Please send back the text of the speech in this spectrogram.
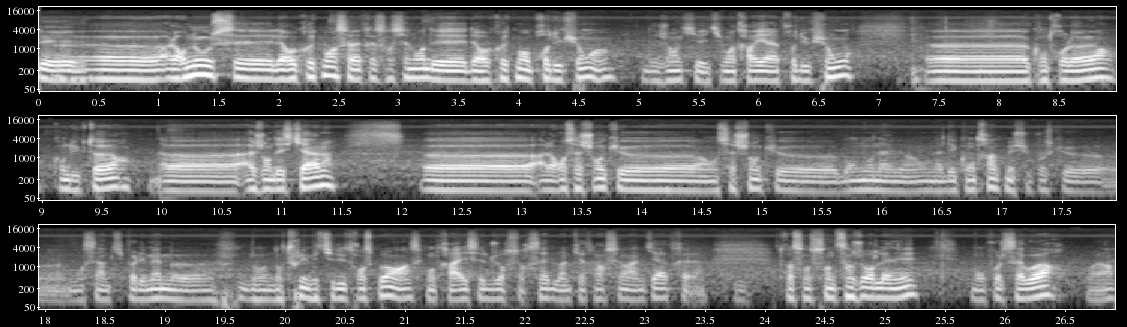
les... Euh, alors nous, c'est les recrutements, ça va être essentiellement des, des recrutements en production, hein, des gens qui, qui vont travailler à la production, euh, contrôleurs, conducteurs, euh, agents d'escale. Euh, alors en sachant que, en sachant que, bon, nous on a, on a des contraintes, mais je suppose que euh, bon, c'est un petit peu les mêmes euh, dans, dans tous les métiers du transport. Hein, c'est qu'on travaille 7 jours sur 7, 24 heures sur 24, et 365 jours de l'année. Bon, faut le savoir. Voilà.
